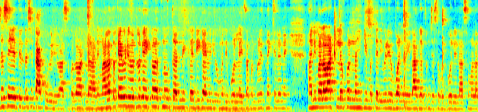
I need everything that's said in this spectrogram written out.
जसे येतील तसे टाकू व्हिडिओ असं मला वाटलं. आणि मला तर काही व्हिडिओतलं काही कळत नव्हतं. आणि मी कधी काय व्हिडिओमध्ये बोलायचा पण प्रयत्न केला नाही. आणि मला वाटलं पण नाही की मग कधी व्हिडिओ बनवेल. लागत तुमच्यासोबत बोलेल असं मला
